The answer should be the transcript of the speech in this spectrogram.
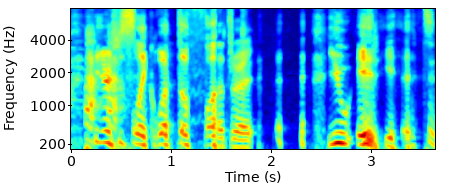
You're just like, what the fuck? That's right. you idiot.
